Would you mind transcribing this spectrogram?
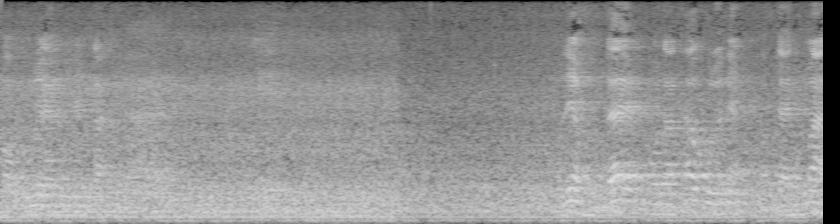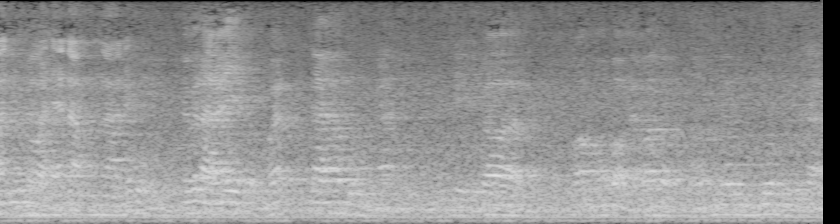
ขอบคุณเลยที่เป็นใจ เนี่ยผมได้โบนัสเท่าคุณแล้วเนี่ยขอบใจคุณมากที่มาแนะนำงานให้ผมไม่เป็นไรผมว่าได้ข้อมูลเหมือนกันก็พอเขาบอกแล้วว่าเราต้องร่วมร่วมมือกัน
